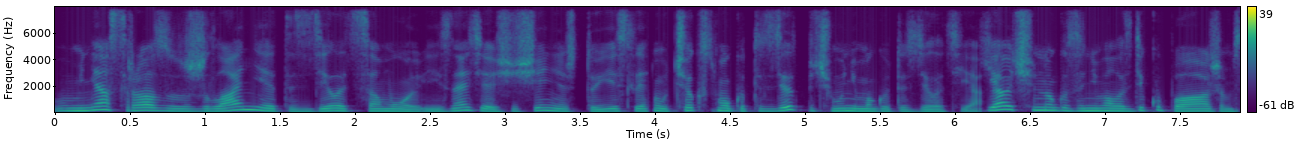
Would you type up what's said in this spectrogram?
у меня сразу желание это сделать самой. И, знаете, ощущение, что если ну, человек смог это сделать, почему не могу это сделать я? Я очень много занималась декупажем в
